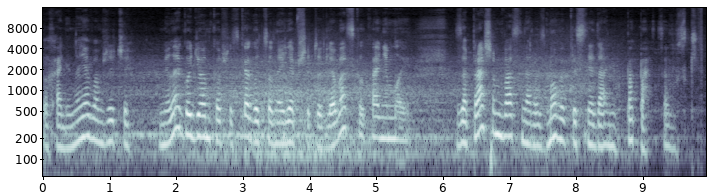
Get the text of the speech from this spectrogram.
Kochanie, no ja Wam życzę miłego dzionka, wszystkiego co najlepsze to dla Was, kochanie moje. Zapraszam Was na rozmowę przy śniadaniu. Papa, całuski.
